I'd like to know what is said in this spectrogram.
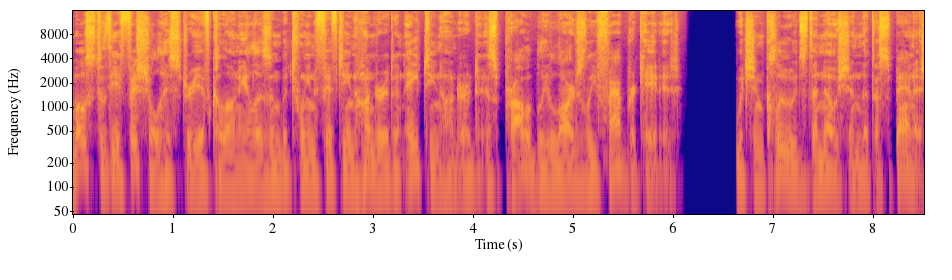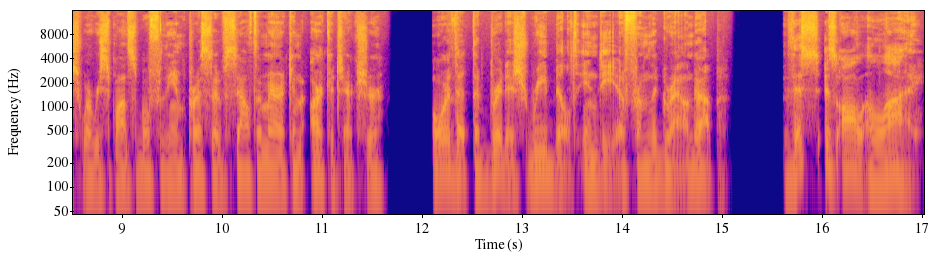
Most of the official history of colonialism between 1500 and 1800 is probably largely fabricated, which includes the notion that the Spanish were responsible for the impressive South American architecture or that the British rebuilt India from the ground up. This is all a lie.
